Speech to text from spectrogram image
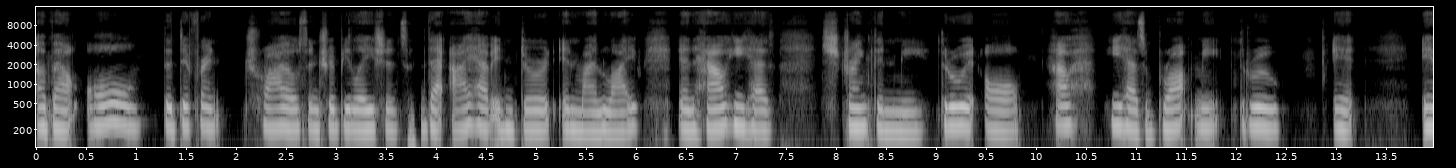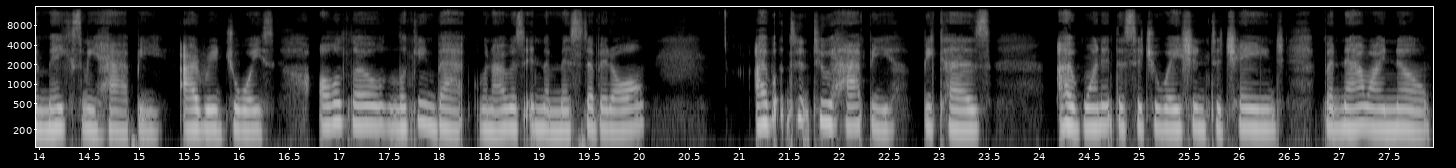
about all the different trials and tribulations that I have endured in my life and how He has strengthened me through it all, how He has brought me through it. It makes me happy. I rejoice. Although looking back when I was in the midst of it all, I wasn't too happy because I wanted the situation to change, but now I know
